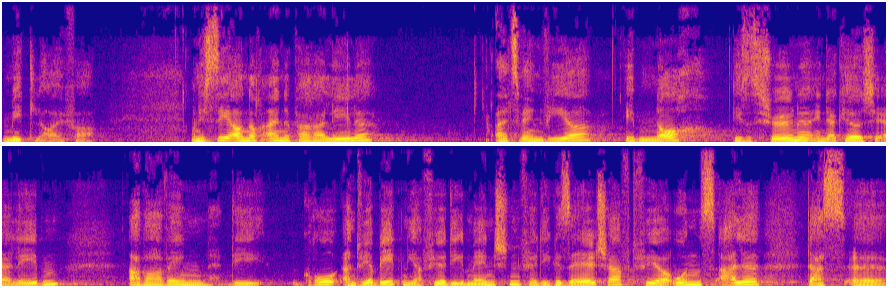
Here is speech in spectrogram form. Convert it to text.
Mitläufer. Und ich sehe auch noch eine Parallele, als wenn wir eben noch dieses Schöne in der Kirche erleben. Aber wenn die und wir beten ja für die Menschen, für die Gesellschaft, für uns alle, dass, äh,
